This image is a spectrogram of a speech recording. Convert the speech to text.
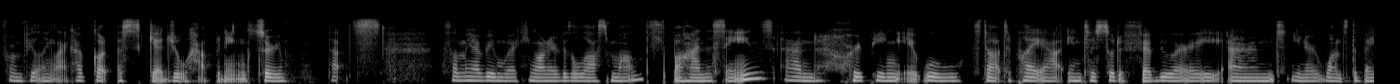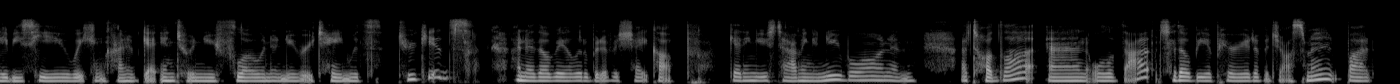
from feeling like I've got a schedule happening. So that's something I've been working on over the last month behind the scenes and hoping it will start to play out into sort of February. And, you know, once the baby's here, we can kind of get into a new flow and a new routine with two kids. I know there'll be a little bit of a shake up getting used to having a newborn and a toddler and all of that. So there'll be a period of adjustment, but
